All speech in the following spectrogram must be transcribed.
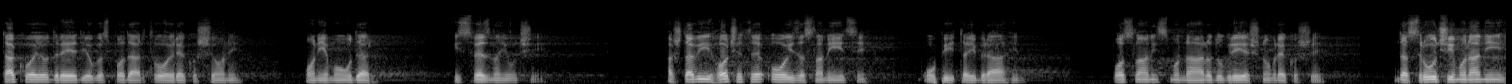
tako je odredio gospodar tvoj, rekoše oni. On je mudar i sveznajući. A šta vi hoćete, o izaslanici? Upita Ibrahim. Poslani smo narodu griješnom, rekoše. da sručimo na njih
